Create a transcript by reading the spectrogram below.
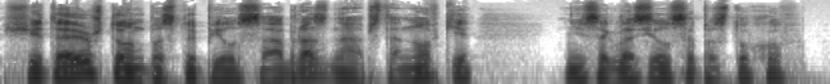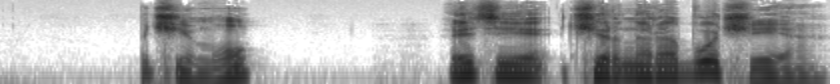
Считаю, что он поступил сообразно обстановке, не согласился Пастухов. Почему? Эти чернорабочие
